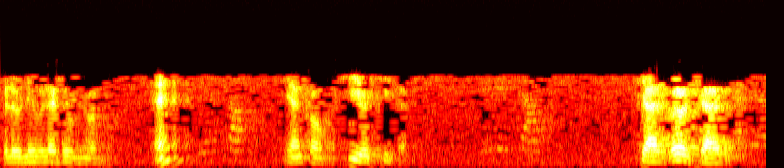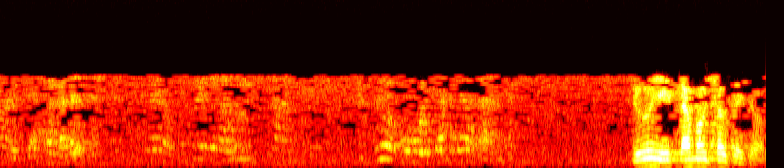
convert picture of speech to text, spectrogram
ဘယ်လိုနေမလဲတို့မျိုးဟမ်ရန်ကောင်းရှိရရှိတာရှားတော့ရှားတယ် လူကြီးတန်ပေါင်း60ကျော်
